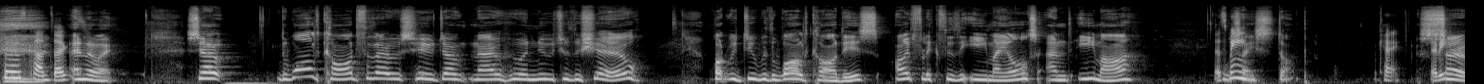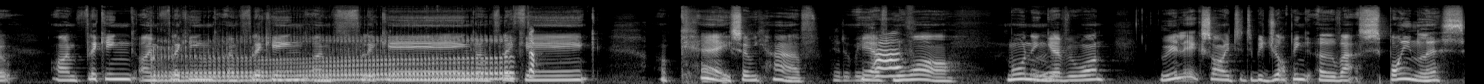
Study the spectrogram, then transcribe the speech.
Okay. Context. Anyway, so the wild card for those who don't know who are new to the show, what we do with the wild card is I flick through the emails and Emma That's will say stop. Okay. Ready? So I'm flicking, I'm flicking, I'm flicking, I'm flicking, I'm flicking. Okay, so we have Who do we we have? Noir. Morning, everyone. Really excited to be dropping over Spineless,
